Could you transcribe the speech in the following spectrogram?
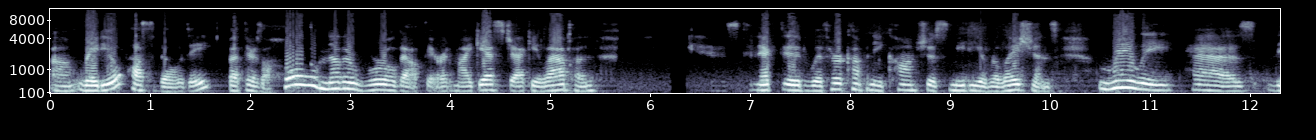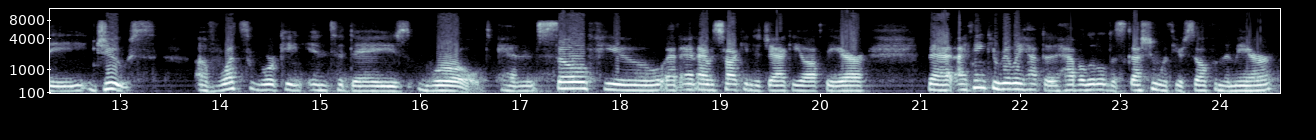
Um, radio, possibility, but there's a whole nother world out there. And my guest, Jackie Lapin, is connected with her company, Conscious Media Relations, really has the juice of what's working in today's world. And so few, and, and, I was talking to Jackie off the air, that I think you really have to have a little discussion with yourself in the mirror.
